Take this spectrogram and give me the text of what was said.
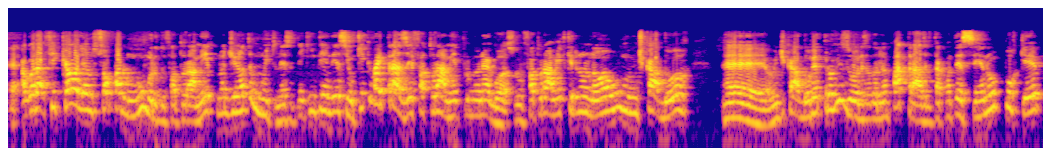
É, agora, ficar olhando só para o número do faturamento não adianta muito, né? Você tem que entender assim, o que, que vai trazer faturamento para o meu negócio. O faturamento, querendo ou não, é um indicador, é, um indicador retrovisor, né? Você está olhando para trás, ele está acontecendo porque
